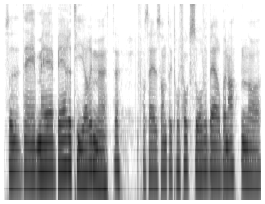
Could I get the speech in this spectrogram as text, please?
Så det er med bedre tider i møte, for å si det sånn. Jeg tror folk sover bedre på natten. og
